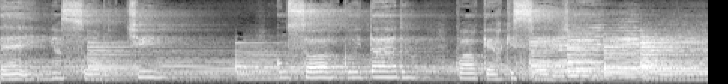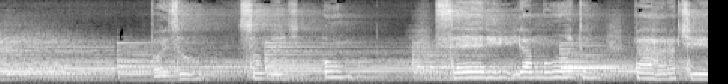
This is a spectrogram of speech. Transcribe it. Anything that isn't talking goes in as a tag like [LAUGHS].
tenha sobre ti um só cuidado, qualquer que seja. Pois um, somente um, seria muito para ti.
